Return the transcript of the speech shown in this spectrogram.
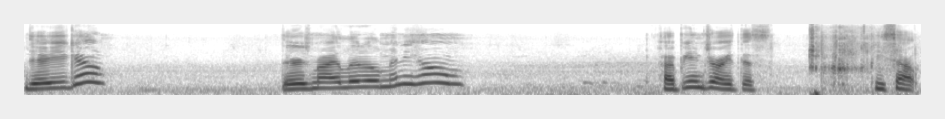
there you go. There's my little mini home. Hope you enjoyed this. Peace out.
